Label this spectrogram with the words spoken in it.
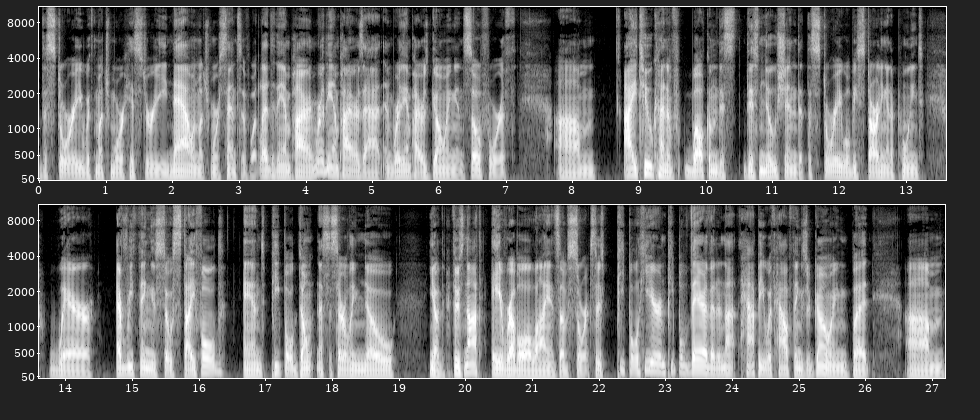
the story with much more history now and much more sense of what led to the empire and where the empire is at and where the empire is going and so forth. Um, i too kind of welcome this this notion that the story will be starting at a point where everything is so stifled and people don't necessarily know you know there's not a rebel alliance of sorts. There's people here and people there that are not happy with how things are going but um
